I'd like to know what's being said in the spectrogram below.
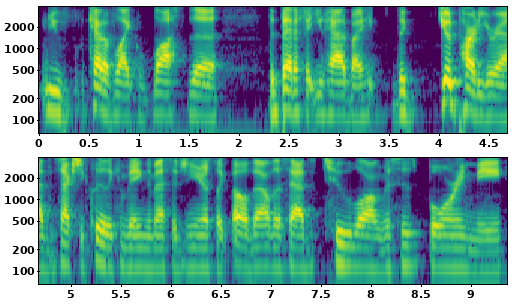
you've kind of like lost the the benefit you had by the good part of your ad that's actually clearly conveying the message and you're just like oh now this ad's too long this is boring me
